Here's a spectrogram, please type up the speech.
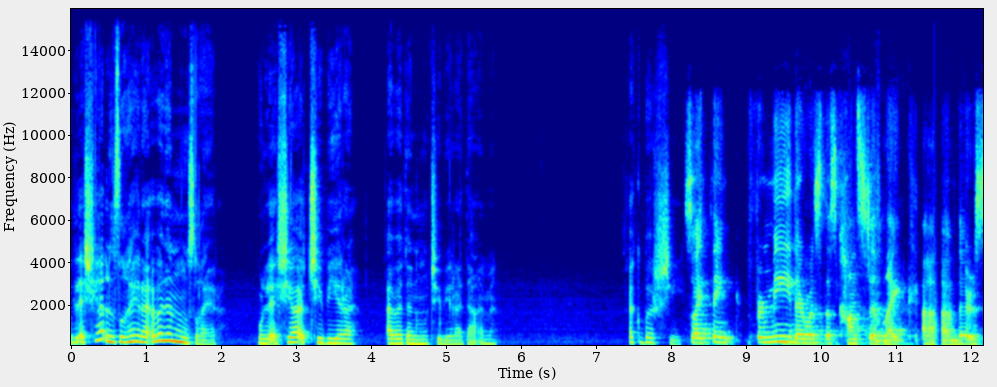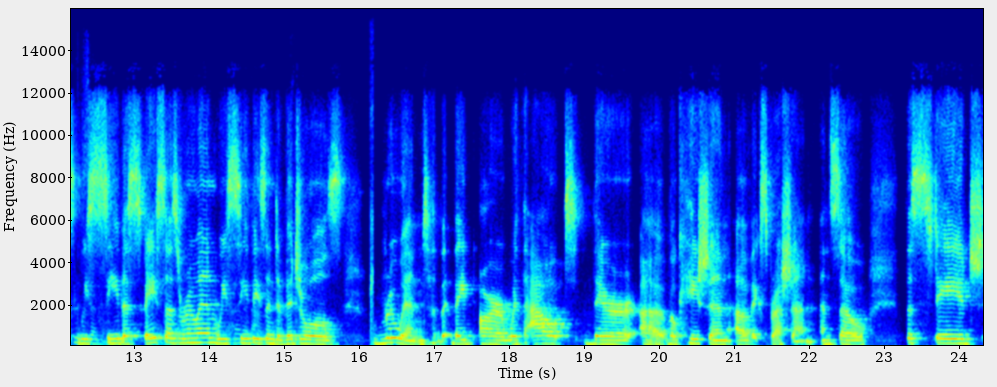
الأشياء الصغيرة أبدا مو صغيرة والأشياء الكبيرة أبدا مو كبيرة دائما أكبر شيء. So I think for me there was this constant like um, there's we see the space as ruin, we see these individuals ruined. They are without their uh, vocation of expression, and so the stage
